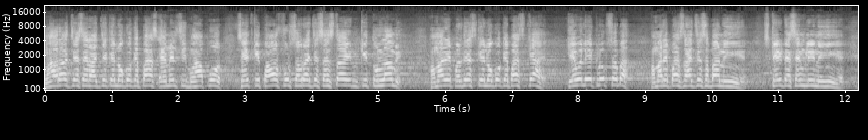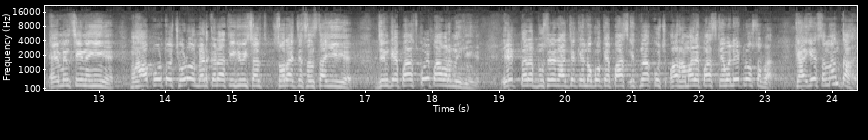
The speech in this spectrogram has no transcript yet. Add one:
महाराष्ट्र जैसे राज्य के लोगों के पास एमएलसी महापौर सहित की पावरफुल स्वराज्य संस्थाएँ इनकी तुलना में। हमारे प्रदेश के लोगों के पास क्या है? केवल एक लोकसभा? हमारे पास राज्यसभा नहीं है। स्टेट असेंबली नहीं है एमएलसी नहीं है। महापौर तो छोड़ो, लड़खड़ाती हुई स्वराज्य संस्था ही है, जिनके पास कोई पावर नहीं है। एक तरफ़ दूसरे राज्य के लोगों के पास इतना कुछ और हमारे पास केवल एक लोकसभा। क्या ये समानता है?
